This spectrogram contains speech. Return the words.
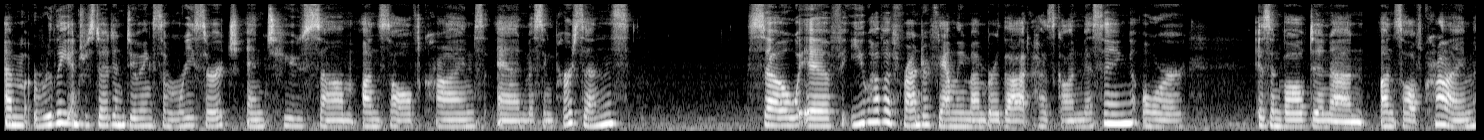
am really interested in doing some research into some unsolved crimes and missing persons so, if you have a friend or family member that has gone missing or is involved in an unsolved crime,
